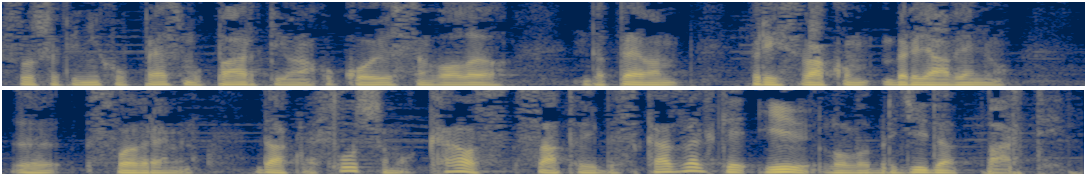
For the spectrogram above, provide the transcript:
slušati njihovu pesmu Party, onako koju sam voleo da pevam pri svakom brljavljanju e, svoje vremena. Dakle, slušamo Kaos, Satovi bez kazaljke i Lolo Brigida Party.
